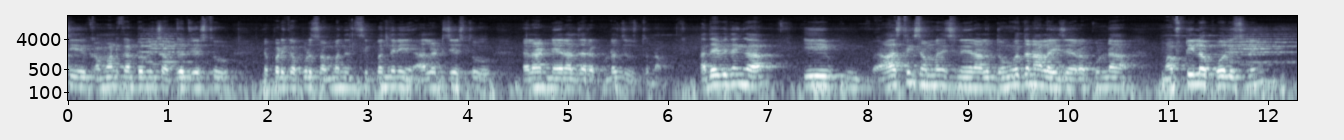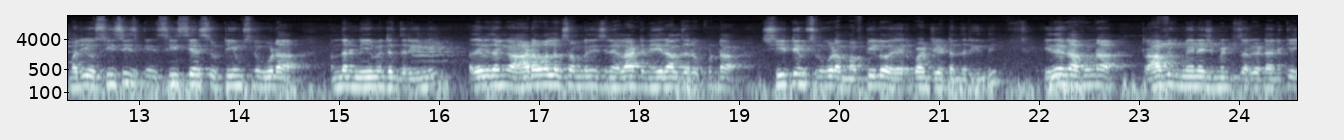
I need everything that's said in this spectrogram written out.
సీ కమాండ్ కంట్రోల్ నుంచి అబ్జర్వ్ చేస్తూ ఎప్పటికప్పుడు సంబంధిత సిబ్బందిని అలర్ట్ చేస్తూ ఎలాంటి నేరాలు జరగకుండా చూస్తున్నాం. అదేవిధంగా ఈ ఆస్తికి సంబంధించిన నేరాలు దొంగతనాలు అవి జరగకుండా మఫ్టీలో పోలీసుని మరియు సీసీ సీసీఎస్ టీమ్స్ని కూడా అందరిని నియమించడం జరిగింది. అదేవిధంగా ఆడవాళ్ళకు సంబంధించిన ఎలాంటి నేరాలు జరగకుండా సీ టీమ్స్ను కూడా మఫ్టీలో ఏర్పాటు చేయడం జరిగింది. ఇదే కాకుండా ట్రాఫిక్ మేనేజ్మెంట్ జరగడానికి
